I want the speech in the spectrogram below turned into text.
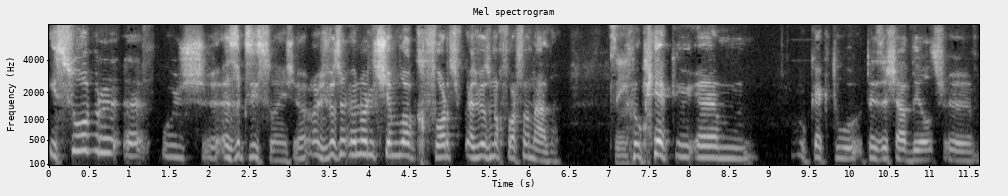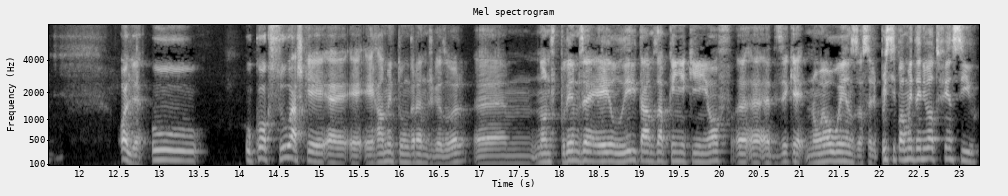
e sobre uh, os, as aquisições, às vezes eu não lhes chamo logo reforços, porque às vezes não reforçam nada. Sim. O que é que, um, o que, é que tu tens achado deles? Uh... Olha, o, o Coxu acho que é, é, é, é, realmente um grande jogador. Um, não nos podemos é, é iludir, estávamos há bocadinho aqui em off a, a, dizer que é, não é o Enzo, ou seja, principalmente a nível defensivo.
